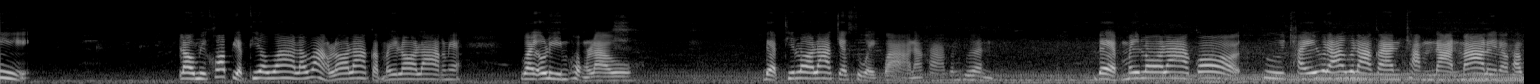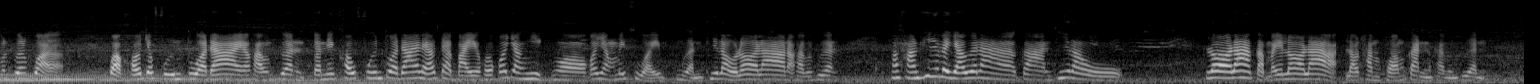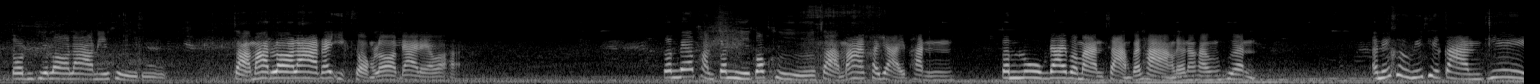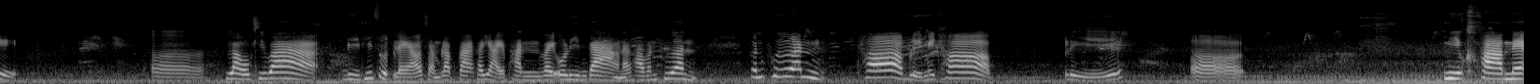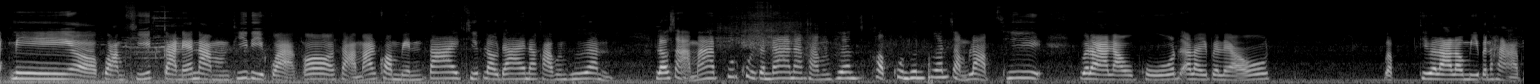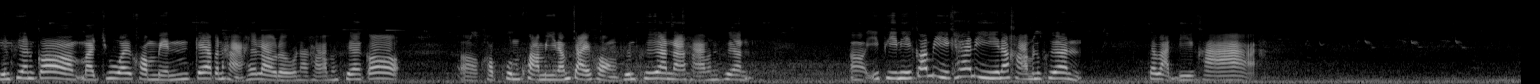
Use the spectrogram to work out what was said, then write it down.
เรามีข้อเปรียบเทียบว่าระหว่างล่อลากกับไม่ล่อลากเนี่ย ไวโอลินของเรา แบบที่ล่อลากจะสวยกว่านะคะเพื่อนๆ แบบไม่ล่อลากก็คือใช้เวลาเวลาการทำนานมากเลยนะคะเพื่อนๆกว่ากว่าเขาจะฟื้นตัวได้นะคะเพื่อนๆตอนนี้เขาฟื้นตัวได้แล้ว แต่ใบเขาก็ยังหงิกงอก็ยังไม่สวยเหมือนที่เราล่อลากนะคะเพื่อนๆทั้งที่ระยะเวลาการที่เราล่อลากกับไม่ล่อลากเราทำพร้อมกันค่ะเพื่อนๆต้นที่ล่อล่านี่คือดู สามารถล่อล่าได้อีกสองรอบได้แล้วอะค่ะ ต้นแม่พันธุ์ต้นนี้ก็คือสามารถขยายพันธุ์ต้นลูกได้ประมาณสามกระถางแล้วนะคะเพื่อนอันนี้คือวิธีการที่เออเราคิดว่าดีที่สุดแล้วสำหรับการขยายพันธุ์ไวโอลินด่างนะคะเพื่อนๆเพื่อนชอบหรือไม่ชอบ หรือเออ มีความแนะมีความคิดการแนะนำที่ดีกว่า ก็สามารถคอมเมนต์ใต้คลิปเราได้นะคะเพื่อนๆ เราสามารถพูดคุยกันได้นะคะเพื่อนๆขอบคุณเพื่อนๆสำหรับที่เวลาเราโพสต์อะไรไปแล้วแบบที่เวลาเรามีปัญหาเพื่อนๆก็มาช่วยคอมเมนต์แก้ปัญหาให้เราเร็วนะคะเพื่อนๆก็เอ่อขอบคุณความมีน้ำใจของเพื่อนๆนะคะเพื่อนๆอ่อ EP นี้ก็มีแค่นี้นะคะเพื่อนๆสวัสดีค่ะ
